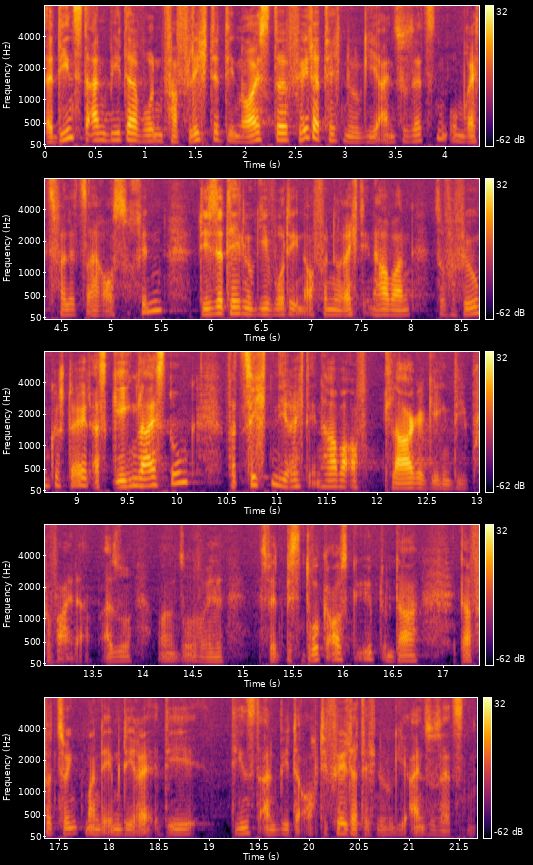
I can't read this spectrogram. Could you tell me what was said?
äh, Diensteanbieter wurden verpflichtet, die neueste Filtertechnologie einzusetzen, um Rechtsverletzer herauszufinden. Diese Technologie wurde ihnen auch von den Rechteinhabern zur Verfügung gestellt. Als Gegenleistung verzichten die Rechteinhaber auf Klage gegen die Provider. Also, so es wird ein bisschen Druck ausgeübt und da, dafür zwingt man eben die, die Dienstanbieter auch die Filtertechnologie einzusetzen.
